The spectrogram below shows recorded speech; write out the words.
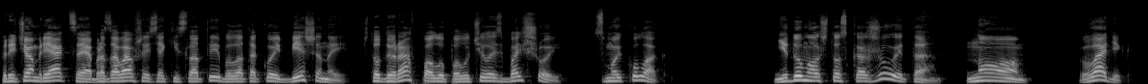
Причем реакция образовавшейся кислоты была такой бешеной, что дыра в полу получилась большой, с мой кулак. Не думал, что скажу это, но... Владик,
